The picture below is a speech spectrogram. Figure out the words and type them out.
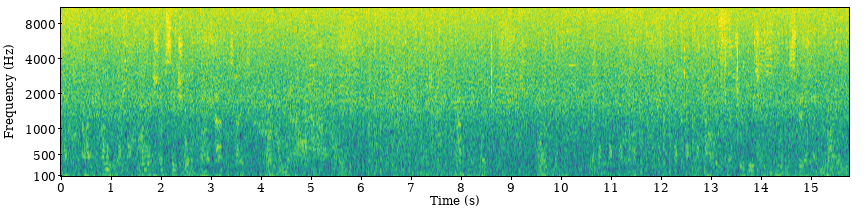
I shall satiate my appetite. Our retribution is strict and violent.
